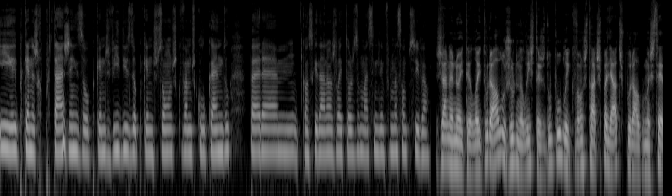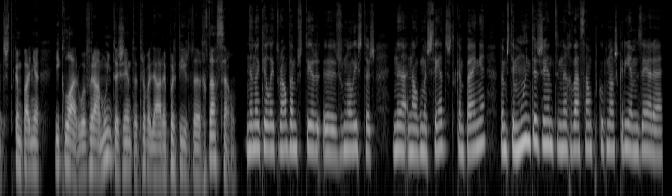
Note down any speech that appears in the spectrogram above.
e pequenas reportagens ou pequenos vídeos ou pequenos sons que vamos colocando para hum, conseguir dar aos leitores o máximo de informação possível. Já na noite eleitoral, os jornalistas do público vão estar espalhados por algumas sedes de campanha e, claro, haverá muita gente a trabalhar a partir da redação. Na noite eleitoral vamos ter uh, jornalistas em algumas sedes de campanha, vamos ter muita gente na redação porque o que nós queríamos era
